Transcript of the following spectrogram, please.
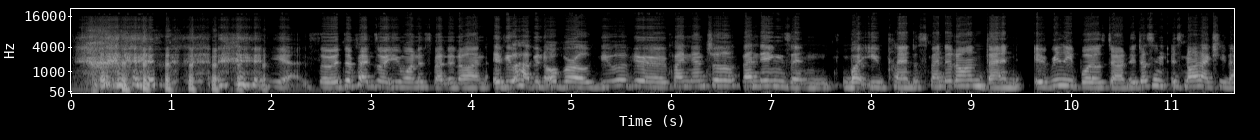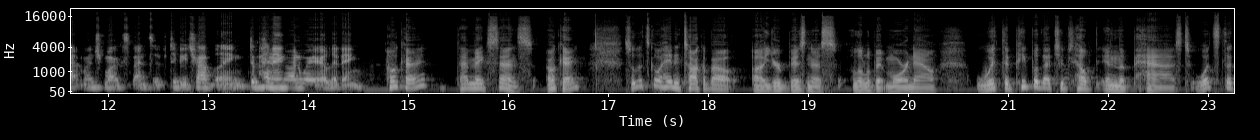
yeah, so it depends what you want to spend it on. If you have an overall view of your financial spendings and what you plan to spend it on, then it really boils down. It doesn't, it's not actually that much more expensive to be traveling depending on where you're living. Okay. That makes sense. Okay. So let's go ahead and talk about uh, your business a little bit more now. With the people that you've helped in the past, what's the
